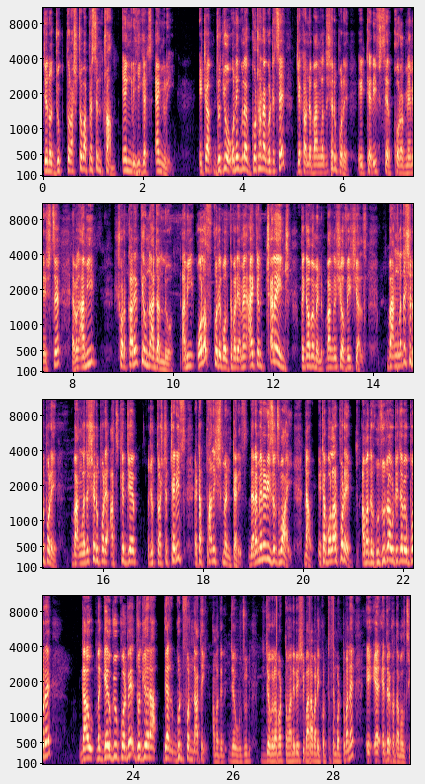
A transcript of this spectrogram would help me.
যেন যুক্তরাষ্ট্র বা president Trump angry he gets angry এটা যদিও অনেকগুলো ঘটনা ঘটেছে, যে কারণে বাংলাদেশের উপরে এই ট্যারিফসের খরক নেমে এসেছে। এবং আমি সরকারের কেউ না জানলেও আমি অলফ করে বলতে পারি, আমি I can challenge the government Bangladeshi officials বাংলাদেশের উপরে বাংলাদেশের উপরে আজকের যে যুক্তরাষ্ট্রের ট্যারিফস এটা punishment tariffs there are many reasons why now এটা বলার পরে আমাদের হুজুররা উঠে যাবে উপরে গাউ গেউ গেউ করবে, যদিও এরা they are good for nothing আমাদের যে হুজুর, যেগুলো বর্তমানে বেশি বাড়াবাড়ি করতেছেন বর্তমানে এদের কথা বলছি।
